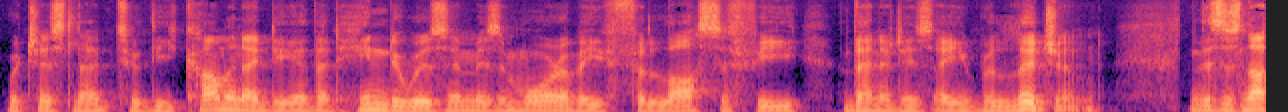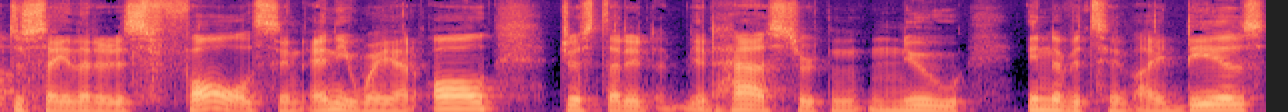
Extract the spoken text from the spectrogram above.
which has led to the common idea that Hinduism is more of a philosophy than it is a religion. This is not to say that it is false in any way at all, just that it, it has certain new, innovative ideas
